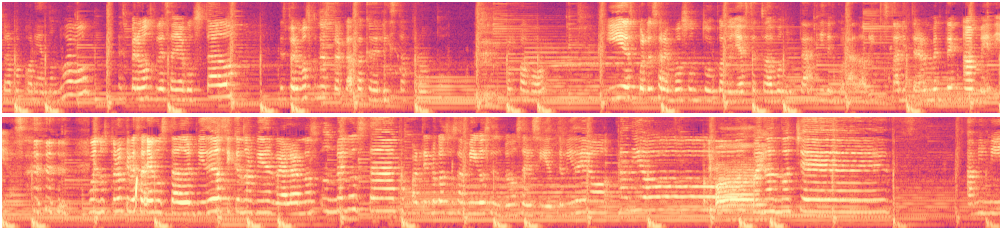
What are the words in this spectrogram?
Drama coreano nuevo. Esperemos que les haya gustado. Esperemos que nuestra casa quede lista pronto. Por favor. Y después les haremos un tour cuando ya esté toda bonita y decorada. Ahorita está literalmente a medias. bueno, espero que les haya gustado el video. Así que no olviden regalarnos un me gusta, compartirlo con sus amigos y nos vemos en el siguiente video. Adiós. Bye. Buenas noches. A mimir.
